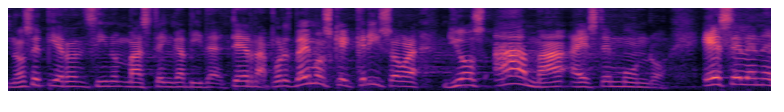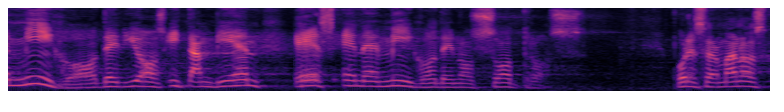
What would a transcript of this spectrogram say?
no se pierda, sino más tenga vida eterna. Pues vemos que Cristo ahora, Dios ama a este mundo. Es el enemigo de Dios y también es enemigo de nosotros. Por eso, hermanos,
